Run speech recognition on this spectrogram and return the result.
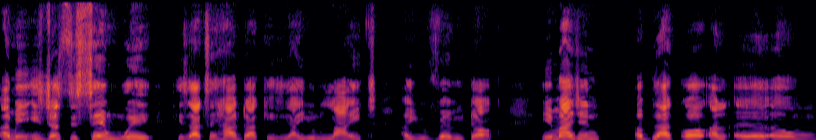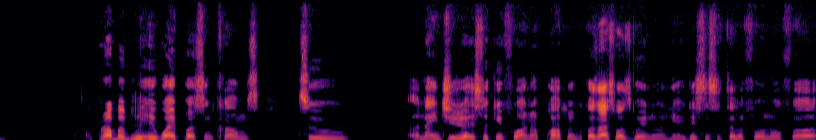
I mean, it's just the same way he's asking how dark is? Are you light? Are you very dark? Imagine a black or uh, um probably a white person comes to Nigeria is looking for an apartment because that's what's going on here. This is a telephone of uh,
